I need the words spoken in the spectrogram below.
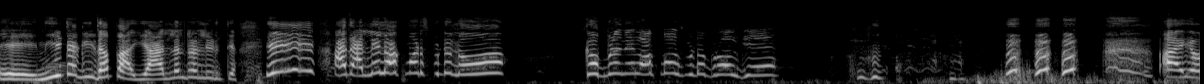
ಏ, ನೀಟಾಗಿ ಇಡಪ್ಪ. ಎಲ್ಲಂದ್ರಲ್ಲಿ ಇಡ್ತೀಯ. ಏ, ಅದು ಅಲ್ಲೇ ಲಾಕ್ ಮಾಡಿಸ್ಬಿಟ್ಟಲ್ಲೋ? ಕಬ್ಬಣನೇ ಲಾಕ್ ಮಾಡಿಸ್ಬಿಟ್ಟ ಬ್ರೋ ಅಲ್ಗೆ. ಅಯ್ಯೋ,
